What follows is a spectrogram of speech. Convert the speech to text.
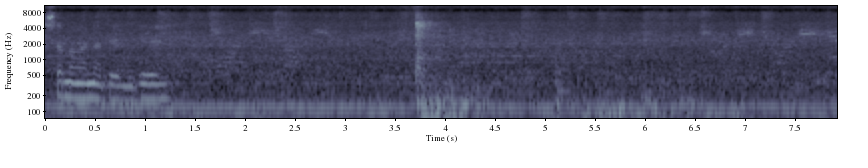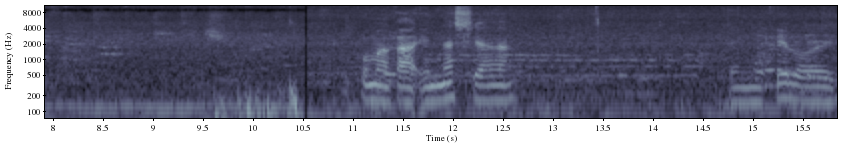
sa mga nadengge. Kumakain na siya. Thank you, Lord.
